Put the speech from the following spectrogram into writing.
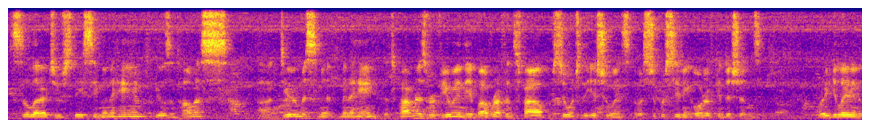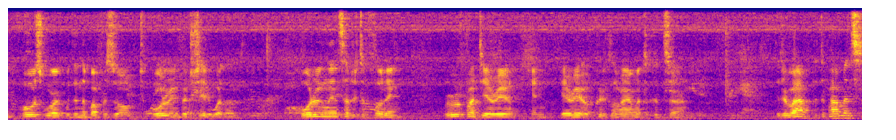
this is a letter to Stacy Minahan, Beals and Thomas. Uh, Dear Ms. Mi- Minahan, the department is reviewing the above reference file pursuant to the issuance of a superseding order of conditions regulating the proposed work within the buffer zone to bordering vegetated wetland, bordering land subject to flooding, riverfront area, and area of critical environmental concern. The department's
